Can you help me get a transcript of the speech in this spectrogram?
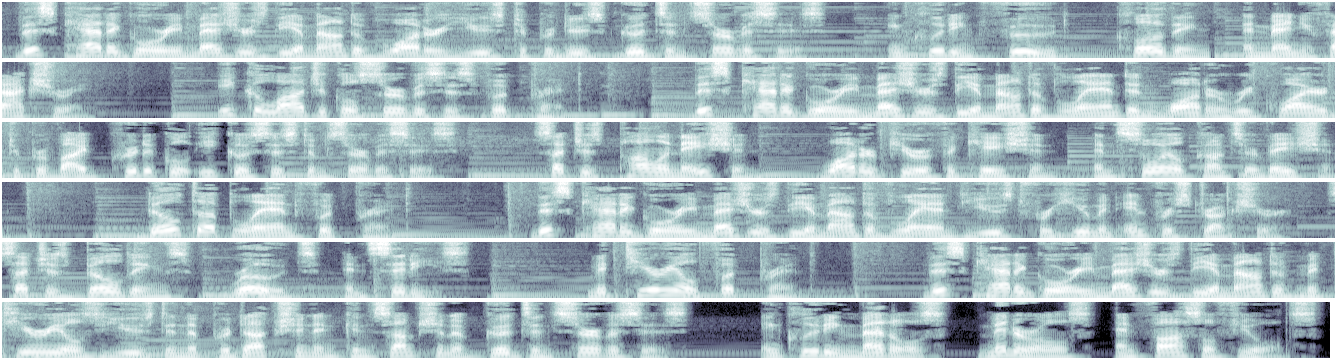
This category measures the amount of water used to produce goods and services, including food, clothing, and manufacturing. Ecological services footprint. This category measures the amount of land and water required to provide critical ecosystem services, such as pollination, water purification, and soil conservation. Built-up land footprint. This category measures the amount of land used for human infrastructure, such as buildings, roads, and cities. Material footprint. This category measures the amount of materials used in the production and consumption of goods and services, including metals, minerals, and fossil fuels.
